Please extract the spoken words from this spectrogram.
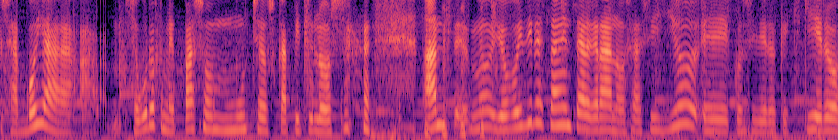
o sea, voy a, seguro que me paso muchos capítulos antes, ¿no? Yo voy directamente al grano. O sea, si yo eh, considero que quiero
